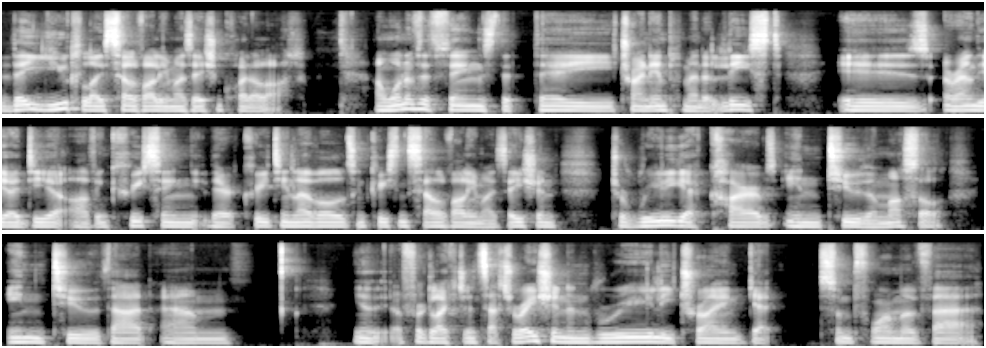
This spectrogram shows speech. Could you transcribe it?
they utilize cell volumization quite a lot. And one of the things that they try and implement at least is around the idea of increasing their creatine levels, increasing cell volumization to really get carbs into the muscle, into that, um, you know, for glycogen saturation and really try and get some form of uh,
